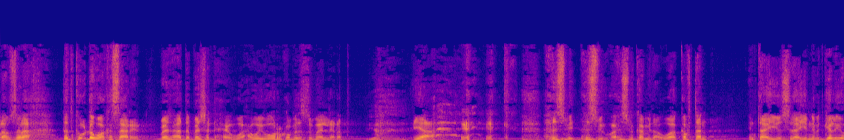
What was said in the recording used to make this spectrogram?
laabsalaax dadka o dhan waa ka saareen. Meesha hadda meesha dhexe waxa weye wararka mida somaliland hadda. Ya xisbi xisbi waa xisbi ka mid ah. Waa kaftan. Intaa iyo sidaa iyo nabadgelyo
